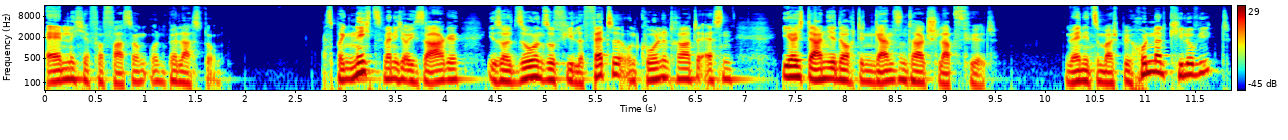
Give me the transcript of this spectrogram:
ähnlicher Verfassung und Belastung. Es bringt nichts, wenn ich euch sage, ihr sollt so und so viele Fette und Kohlenhydrate essen, ihr euch dann jedoch den ganzen Tag schlapp fühlt. Wenn ihr zum Beispiel 100 Kilo wiegt,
